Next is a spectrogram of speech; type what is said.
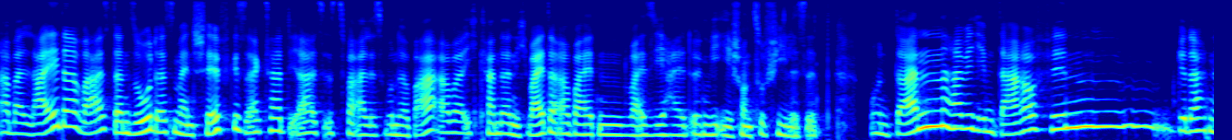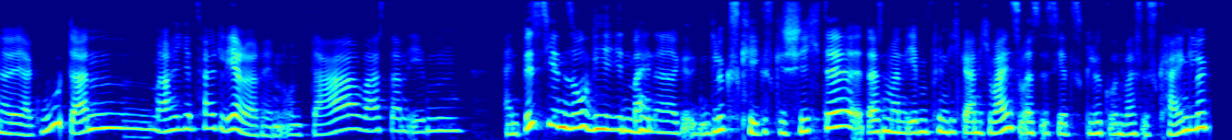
Aber leider war es dann so, dass mein Chef gesagt hat, ja, es ist zwar alles wunderbar, aber ich kann da nicht weiterarbeiten, weil sie halt irgendwie eh schon zu viele sind. Und dann habe ich ihm daraufhin gedacht, na ja gut, dann mache ich jetzt halt Lehrerin. Und da war es dann eben ein bisschen so wie in meiner Glückskeksgeschichte, dass man eben, finde ich, gar nicht weiß, was ist jetzt Glück und was ist kein Glück.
